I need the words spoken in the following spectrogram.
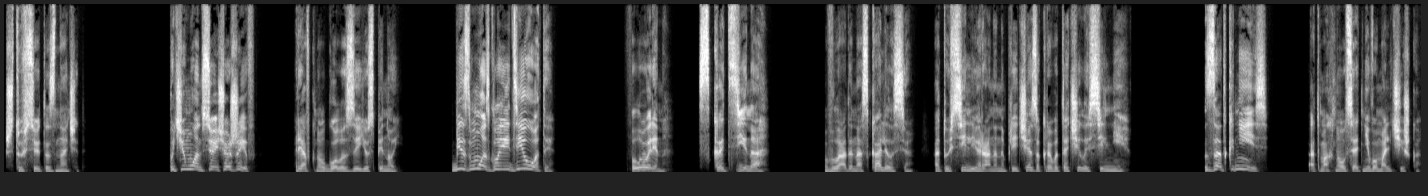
Что все это значит? «Почему он все еще жив?» — рявкнул голос за ее спиной. «Безмозглые идиоты!» «Флорин, скотина!» Влада наскалился, от усилий рана на плече закровоточилась сильнее. «Заткнись!» — отмахнулся от него мальчишка.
